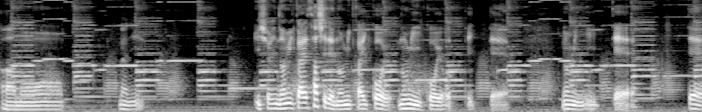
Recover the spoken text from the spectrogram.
あの何？一緒に飲み会、サしで飲み会行こうよ、飲み行こうよって言って、飲みに行って、で、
